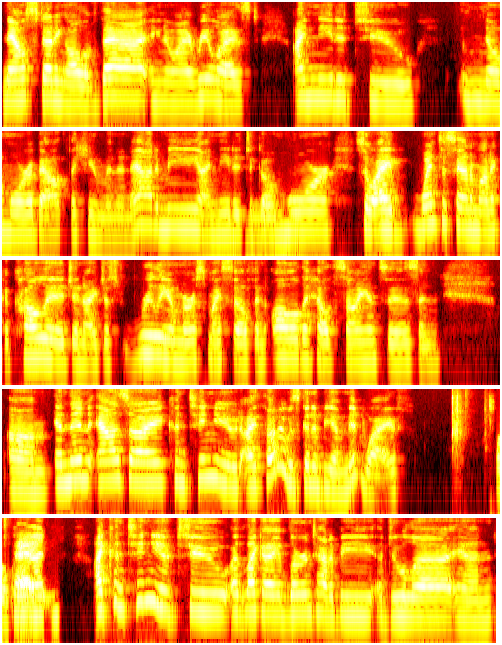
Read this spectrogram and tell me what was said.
now studying all of that. You know, I realized I needed to know more about the human anatomy. I needed to go mm-hmm. more. So I went to Santa Monica College and I just really immersed myself in all the health sciences. And um, and then as I continued, I thought I was going to be a midwife. Okay. And I continued to uh, like I learned how to be a doula and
